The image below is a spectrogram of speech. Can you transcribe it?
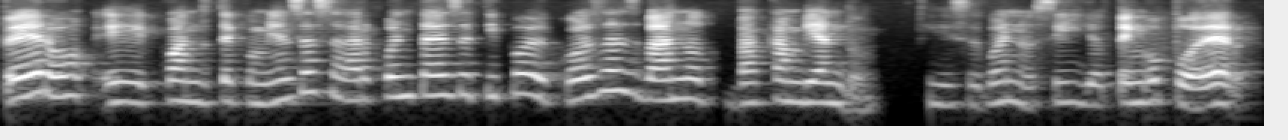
pero eh, cuando te comienzas a dar cuenta de ese tipo de cosas, va, no, va cambiando y dices, bueno, sí, yo tengo poder,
